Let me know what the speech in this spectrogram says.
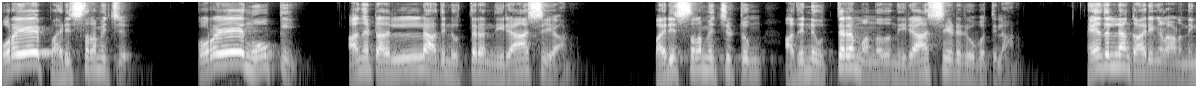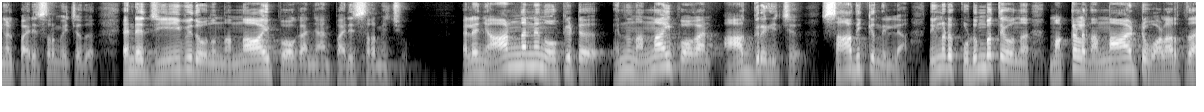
കുറേ പരിശ്രമിച്ച് കുറേ നോക്കി. എന്നിട്ട് അതെല്ലാം അതിന്റെ ഉത്തരം നിരാശയാണ്. പരിശ്രമിച്ചിട്ടും അതിന്റെ ഉത്തരം വന്നത് നിരാശയുടെ രൂപത്തിലാണ്. ഏതെല്ലാം കാര്യങ്ങളാണ് നിങ്ങൾ പരിശ്രമിച്ചത്? എന്റെ ജീവിതം ഒന്ന് നന്നായി പോകാൻ ഞാൻ പരിശ്രമിച്ചു. അല്ല ഞാൻ തന്നെ നോക്കിയിട്ട് എന്ന് നന്നായി പോകാൻ ആഗ്രഹിച്ച് സാധിക്കുന്നില്ല. നിങ്ങളുടെ കുടുംബത്തെ ഒന്ന് മക്കളെ നന്നായിട്ട് വളർത്ത്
